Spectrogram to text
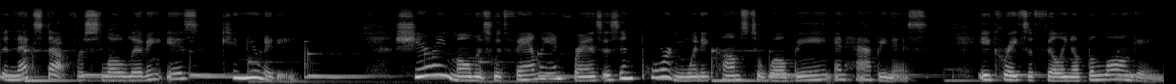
The next stop for slow living is community. Sharing moments with family and friends is important when it comes to well being and happiness. It creates a feeling of belonging.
